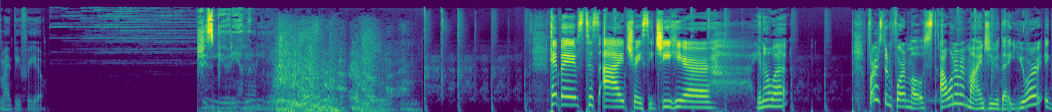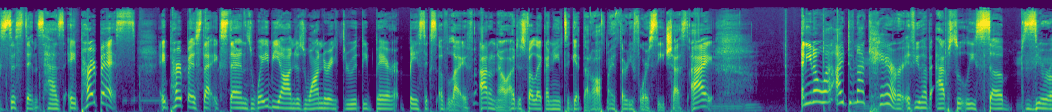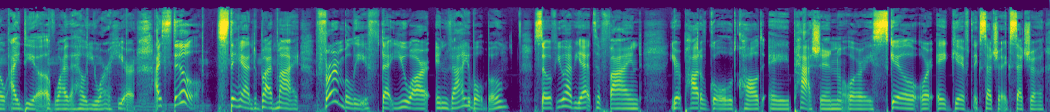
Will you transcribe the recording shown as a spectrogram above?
might be for you. She's beauty and the Hey babes, tis I, Tracy G here. You know what? First and foremost, I want to remind you that your existence has a purpose, a purpose that extends way beyond just wandering through the bare basics of life. I don't know. I just felt like I need to get that off my 34C chest. I and you know what? I do not mm. care if you have absolutely sub zero mm. idea of why the hell you are here. Mm. I still stand by my firm belief that you are invaluable, boo. So if you have yet to find your pot of gold called a passion or a skill or a gift, etc., etc.,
